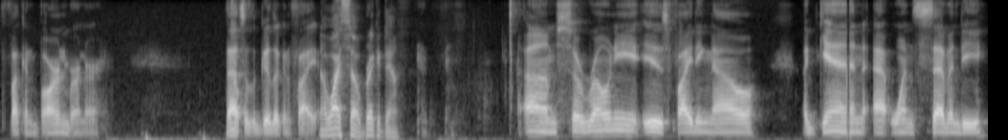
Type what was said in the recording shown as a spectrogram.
fucking barn burner. That's a good looking fight. Now, why so? Break it down. Um, Cerrone is fighting now again at 170.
